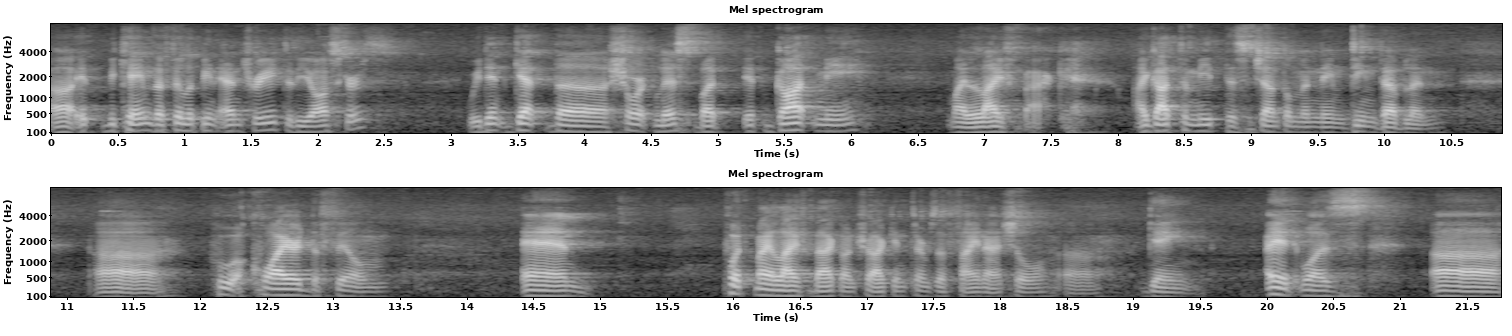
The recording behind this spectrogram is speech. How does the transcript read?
Uh, it became the Philippine entry to the Oscars. We didn't get the short list, but it got me my life back. I got to meet this gentleman named Dean Devlin, uh, who acquired the film and put my life back on track in terms of financial uh, gain. It was, uh,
